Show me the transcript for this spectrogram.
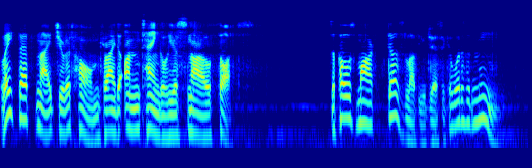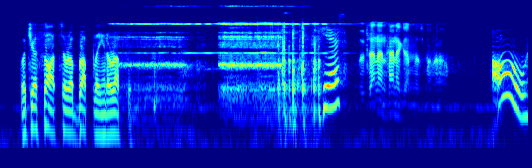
Late that night, you're at home trying to untangle your snarled thoughts. Suppose Mark does love you, Jessica. What does it mean? But your thoughts are abruptly interrupted. Yes? Lieutenant Hennigan, Miss Monroe. Oh,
